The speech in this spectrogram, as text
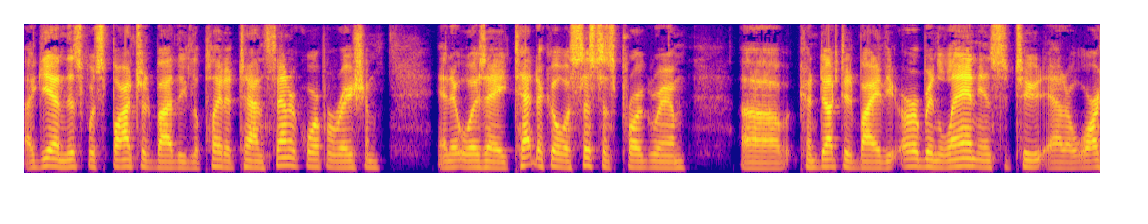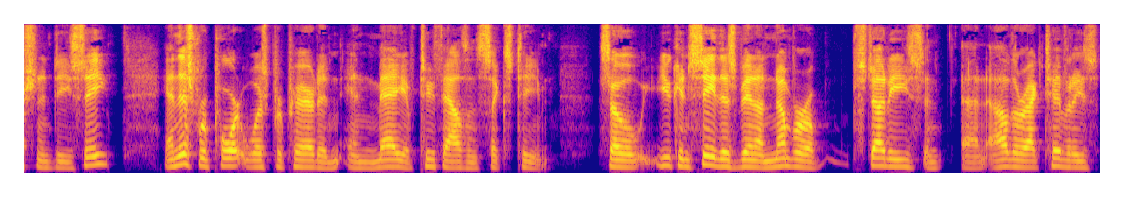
Again, this was sponsored by the La Plata Town Center Corporation and it was a technical assistance program uh, conducted by the Urban Land Institute out of Washington, D.C. And this report was prepared in, in May of 2016. So you can see there's been a number of studies and, and other activities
